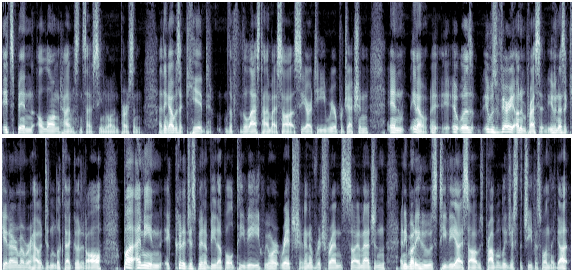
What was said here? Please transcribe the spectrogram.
it's been a long time since I've seen one in person. I think I was a kid the the last time I saw a CRT rear projection, and you know it, it, was it was very unimpressive. Even as a kid, I remember how it didn't look that good at all. But I mean, it could have just been a beat up old TV. We weren't rich. I didn't have rich friends, so I imagine anybody whose TV I saw was probably just the cheapest one they got.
